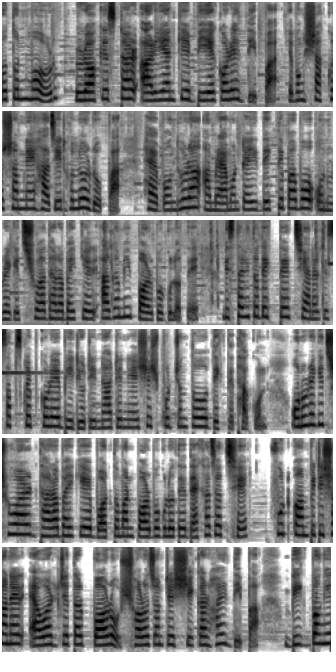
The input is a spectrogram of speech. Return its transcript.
নতুন মোড় রকস্টার আরিয়ানকে বিয়ে করে দীপা এবং সাক্ষ্যর সামনে হাজির হলো রূপা। হ্যাঁ বন্ধুরা, আমরা এমনটাই দেখতে পাবো অনুরাগের ছোঁয়া ধারাবাহিকের আগামী পর্বগুলোতে। বিস্তারিত দেখতে চ্যানেলটি সাবস্ক্রাইব করে ভিডিওটি না টেনে শেষ পর্যন্ত দেখতে থাকুন। অনুরাগের ছোঁয়ার ধারাবাহিকে বর্তমান পর্বগুলোতে দেখা যাচ্ছে ফুড কম্পিটিশনের অ্যাওয়ার্ড জেতার পরও ষড়যন্ত্রের শিকার হয় দীপা। বিগ বংয়ে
